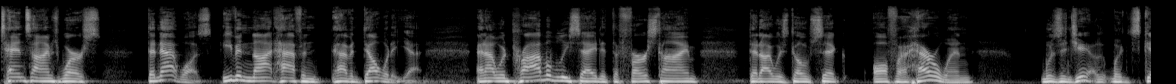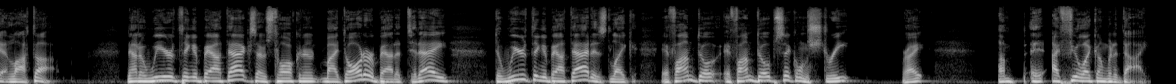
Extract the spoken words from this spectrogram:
10 times worse than that was, even not having having dealt with it yet. And I would probably say that the first time that I was dope sick off of heroin was in jail, was getting locked up. Now the weird thing about that, because I was talking to my daughter about it today, the weird thing about that is like if I'm dope if I'm dope sick on the street, right? I'm I feel like I'm gonna die.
